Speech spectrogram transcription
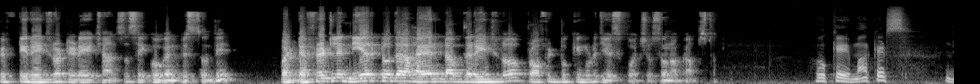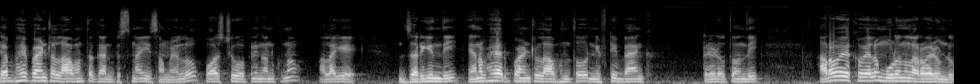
ఫిఫ్టీ రేంజ్లో ట్రేడ్ అయ్యే ఛాన్సెస్ ఎక్కువ కనిపిస్తుంది. But definitely near to the high end of the రేంజ్లో ప్రాఫిట్ బుకింగ్ కూడా చేసుకోవచ్చు సోనా కామ్స్టన్ ఓకే మార్కెట్స్ డెబ్బై పాయింట్ల లాభంతో కనిపిస్తున్నాయి ఈ సమయంలో. పాజిటివ్ ఓపెనింగ్ అనుకున్నాం. అలాగే జరిగింది. ఎనభై ఆరు పాయింట్ల లాభంతో నిఫ్టీ బ్యాంక్ ట్రేడ్ అవుతోంది. అరవై ఒక్క వేల మూడు వందల అరవై రెండు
